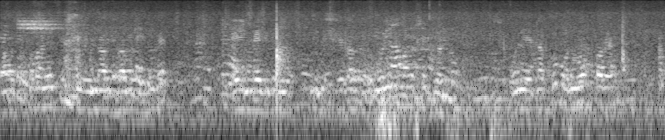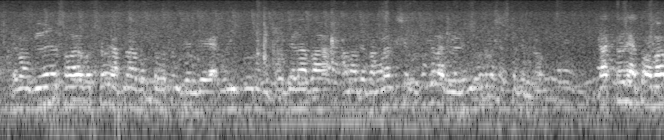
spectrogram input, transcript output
সংস্থা করা হয়েছে। সেই উন্নয়ন ফ্রামের উদ্যোগে এই মেডিকেল চিকিৎসাটা গরিব মানুষের জন্য। উনি এটা খুব অনুভব করেন এবং বিভিন্ন সময় অবশ্যই আপনারা বক্তব্য শুনছেন যে উলিপুর উপজেলা বা আমাদের বাংলাদেশের উপজেলাগুলো উপজেলা স্বাস্থ্যকেন্দ্র। ডাক্তারের এত অভাব,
